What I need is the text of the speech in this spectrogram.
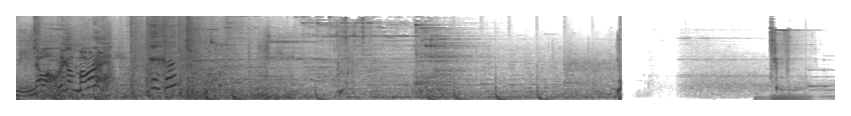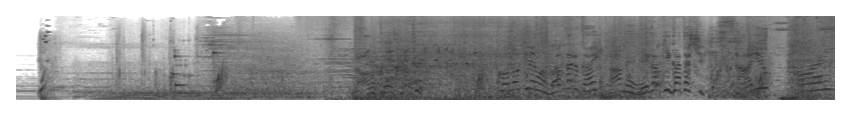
みんなは俺が守れふふ難攻この剣はわかるかい？雨描き型し。左右終わりで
